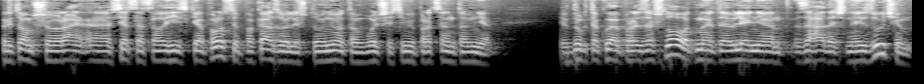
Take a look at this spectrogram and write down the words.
при том, что э, все социологические опросы показывали, что у него там больше 7% нет. И вдруг такое произошло, вот мы это явление загадочно изучим,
